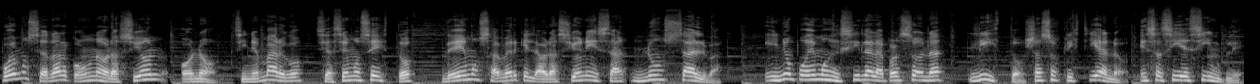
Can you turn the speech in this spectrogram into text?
Podemos cerrar con una oración o no. Sin embargo, si hacemos esto, debemos saber que la oración esa no salva. Y no podemos decirle a la persona, listo, ya sos cristiano. Es así de simple,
